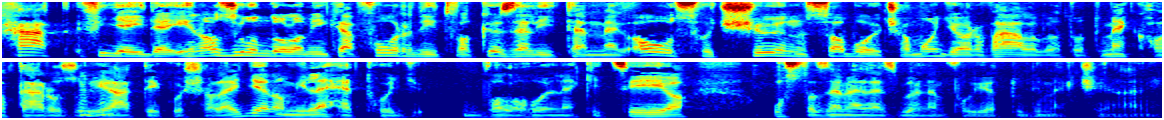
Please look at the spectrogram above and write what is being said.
Hát figyelj ide, én azt gondolom, inkább fordítva közelítem meg, ahhoz, hogy Sőn Szabolcs a magyar válogatott meghatározó uh-huh. játékosa legyen, ami lehet, hogy valahol neki célja, azt az MLS-ből nem fogja tudni megcsinálni.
